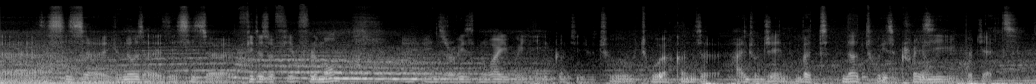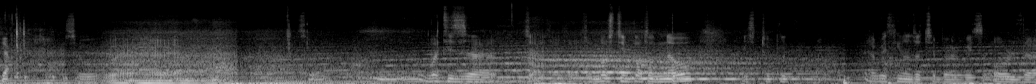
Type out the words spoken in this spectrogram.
Uh, this is, uh, you know, that this is a philosophy of Le Mans, uh, and the reason why we continue to, to work on the hydrogen, but not with a crazy budget. Yeah. So, uh, so what is uh, the, the, the most important now is to put everything on the table with all the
